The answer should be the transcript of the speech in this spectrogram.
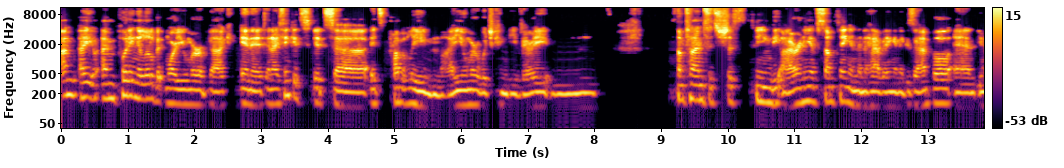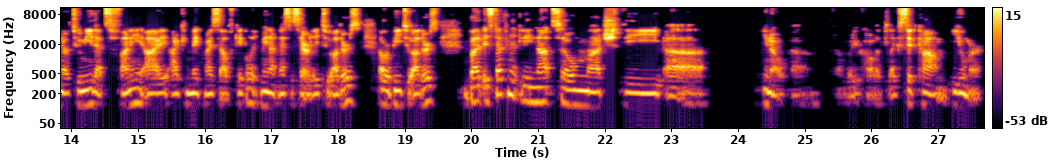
I'm I, am i am putting a little bit more humor back in it, and I think it's it's uh, it's probably my humor, which can be very. Mm, sometimes it's just seeing the irony of something and then having an example and you know to me that's funny i i can make myself giggle it may not necessarily to others or be to others but it's definitely not so much the uh you know um, what do you call it like sitcom humor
